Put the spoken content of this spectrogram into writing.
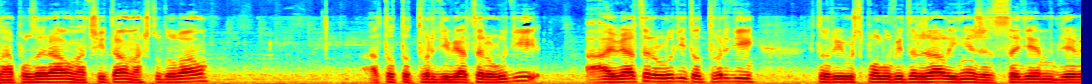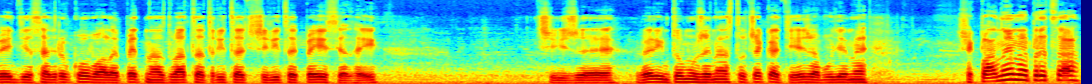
napozeral, načítal, naštudoval. A toto tvrdí viacero ľudí. A aj viacero ľudí to tvrdí, ktorí už spolu vydržali, nie že 7, 9, 10 rokov, ale 15, 20, 30, 40, 50, hej. Čiže verím tomu, že nás to čaká tiež a budeme však plánujeme predsa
